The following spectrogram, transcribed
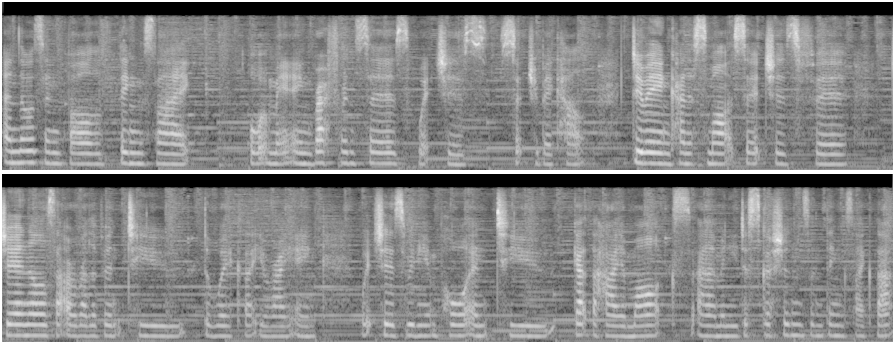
and those involve things like automating references which is such a big help. Doing kind of smart searches for journals that are relevant to the work that you're writing which is really important to get the higher marks um, in your discussions and things like that.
